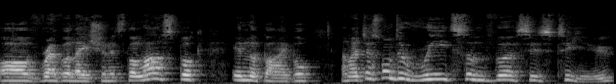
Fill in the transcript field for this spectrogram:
of Revelation. It's the last book in the Bible, and I just want to read some verses to you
